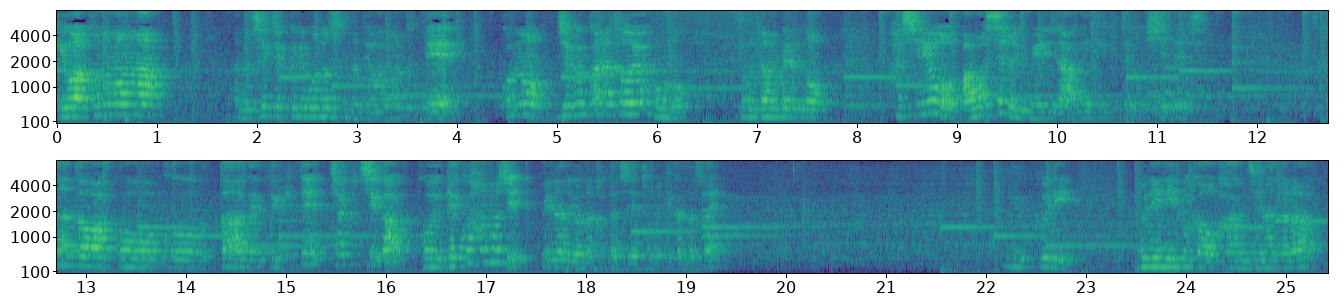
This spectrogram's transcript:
時はこのままあの垂直に戻すのではなくてこの自分から遠い方のこのダンベルの端を合わせるイメージで上げてきてほしいです。スタートはこうグッと上げてきて着地がこういう逆ハの字になるような形で止めてください。ゆっくり。胸に負荷を感じながら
